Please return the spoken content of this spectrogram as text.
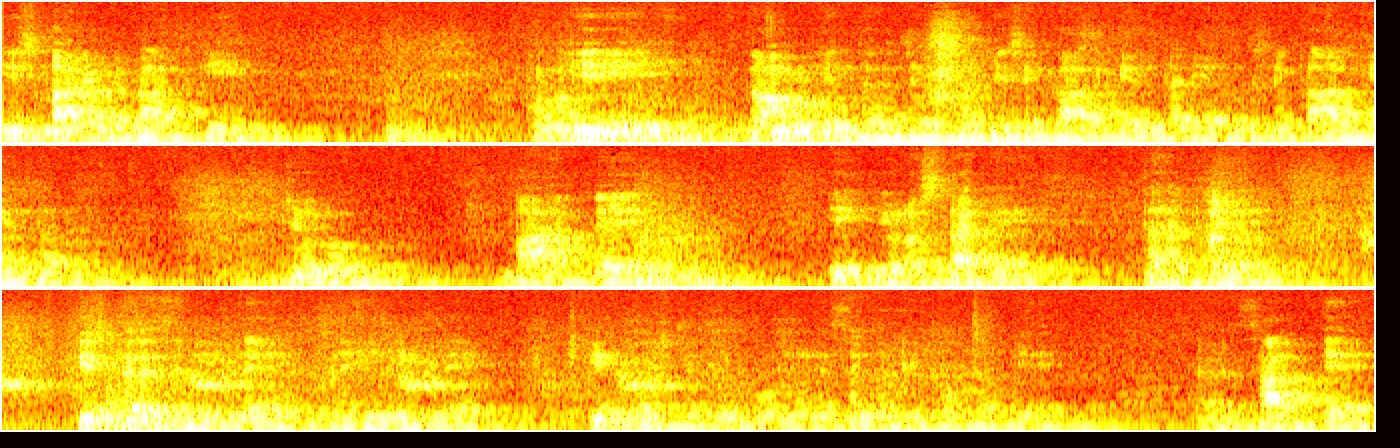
इस बारे में बात की। कि गाँव के अंदर जो छब्बीस काल के अंदर या दूसरे काल के अंदर जो लोग बाहर गए एक व्यवस्था के तहत गए किस तरह से निकले नहीं निकले किन परिस्थितियों को उन्होंने संगठित होकर के साथ गए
